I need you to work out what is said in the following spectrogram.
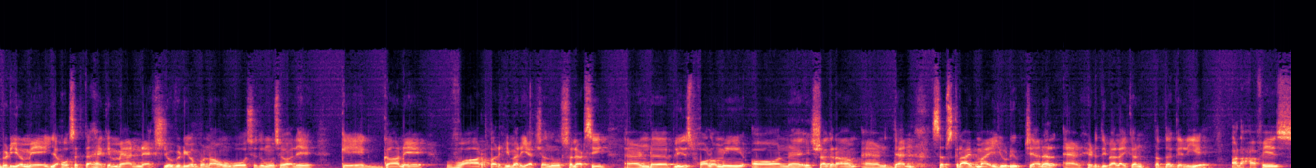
वीडियो में। या हो सकता है कि मैं नेक्स्ट जो वीडियो बनाऊँ, वो सिद्धू मूसे वाले के गाने वार पर ही मैं रिएक्शन दूँ। So let's see and please follow me on Instagram and then subscribe my YouTube channel and hit the bell icon तब तक के लिए अल्लाह हाफिज़।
